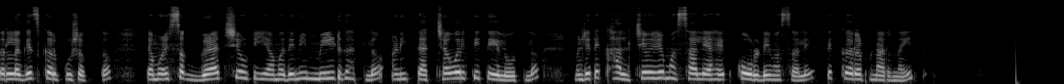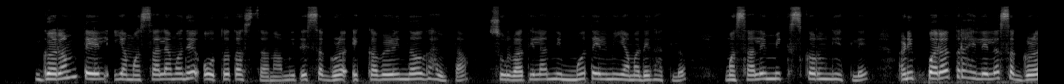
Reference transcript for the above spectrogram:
तर लगेच करपू शकतं. त्यामुळे सगळ्यात शेवटी यामध्ये मी मीठ घातलं आणि त्याच्यावरती तेल ओतलं. म्हणजे ते खालचे जे मसाले आहेत कोरडे मसाले ते करपणार नाहीत. गरम तेल या मसाल्यामध्ये ओतत असताना मी ते सगळं एका वेळी न घालता सुरुवातीला निम्मं तेल मी यामध्ये घातलं मसाले मिक्स करून घेतले आणि परत राहिलेलं सगळं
